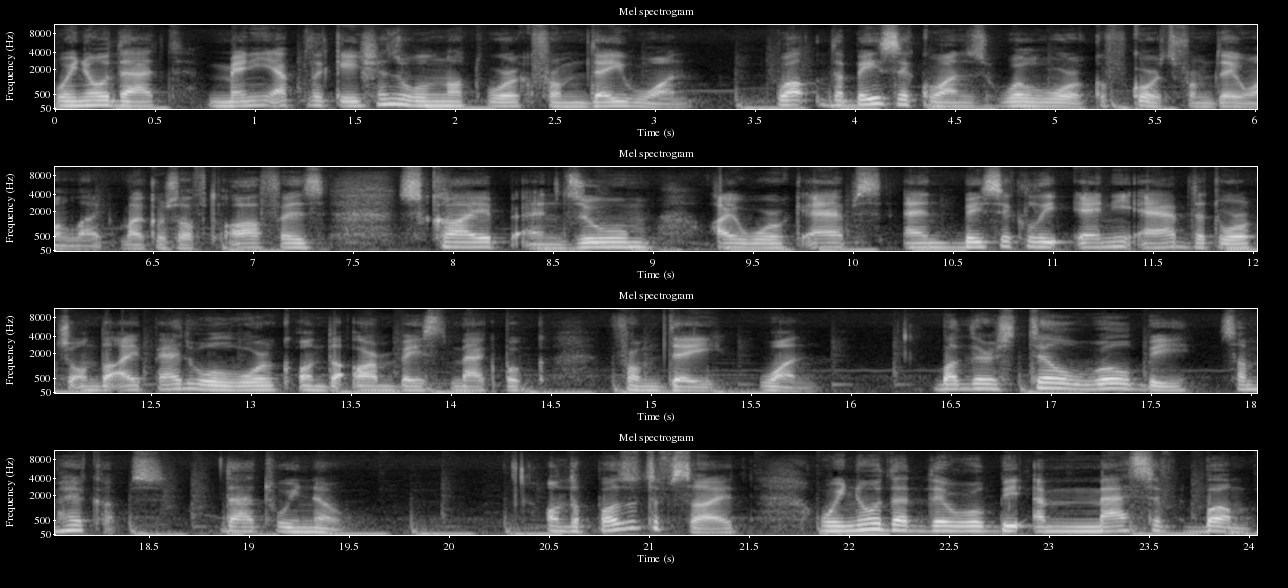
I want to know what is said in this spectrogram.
We know that many applications will not work from day one. Well, the basic ones will work, of course, from day one, like Microsoft Office, Skype and Zoom, iWork apps, and basically any app that works on the iPad will work on the ARM-based MacBook from day one. But there still will be some hiccups, that we know. On the positive side, we know that there will be a massive bump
